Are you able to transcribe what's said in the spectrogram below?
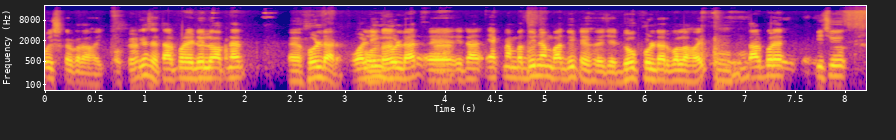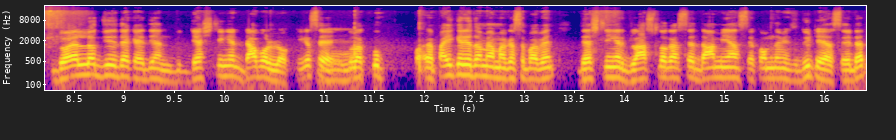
পরিষ্কার করা হয়। ঠিক আছে? তারপরে এটা হলো আপনার হোল্ডার Holder, হোল্ডার। এটা এক নাম্বার দুই নাম্বার দুইটাই হয়ে যায় ডোপ হোল্ডার বলা হয়। তারপরে কিছু ডয়াল লক যদি দেখায় দেন ড্যাশলিং এর ডাবল লক ঠিক আছে? এগুলো খুব পাইকারি দামে আমার কাছে পাবেন। ড্যাশলিং এর গ্লাস লক আছে দামি আছে কম দামি আছে দুইটাই আছে এটার।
